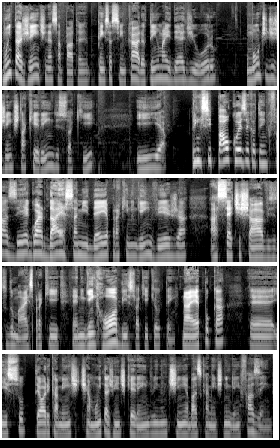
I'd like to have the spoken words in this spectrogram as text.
muita gente nessa pata pensa assim, cara, eu tenho uma ideia de ouro, um monte de gente está querendo isso aqui e a principal coisa que eu tenho que fazer é guardar essa minha ideia para que ninguém veja as sete chaves e tudo mais para que é, ninguém roube isso aqui que eu tenho. Na época, é, isso teoricamente tinha muita gente querendo e não tinha basicamente ninguém fazendo.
